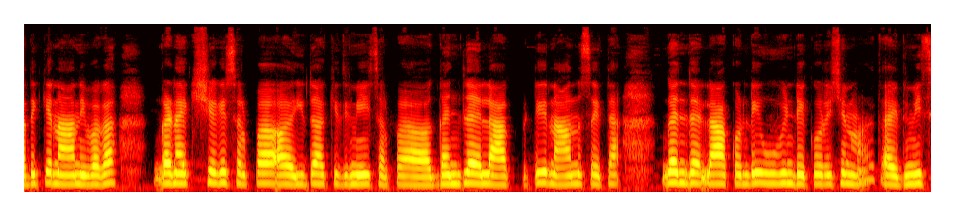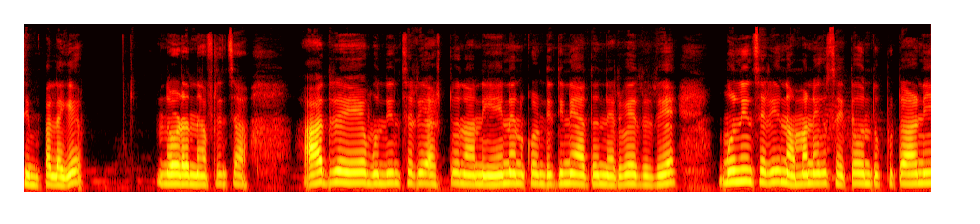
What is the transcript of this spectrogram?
ಅದಕ್ಕೆ ನಾನು ಇವಾಗ ಗಣೇಶಗೆ ಸ್ವಲ್ಪ ಇದು ಹಾಕಿದ್ದೀನಿ, ಸ್ವಲ್ಪ ಗಂಜಲ ಎಲ್ಲ ಹಾಕ್ಬಿಟ್ಟು ನಾನು ಸಹಿತ ಗಂಜಲ ಎಲ್ಲ ಹಾಕ್ಕೊಂಡು ಹೂವಿನ ಡೆಕೋರೇಷನ್ ಮಾಡ್ತಾಯಿದ್ದೀನಿ ಸಿಂಪಲ್ಲಾಗೆ ನೋಡೋಣ ಫ್ರೆಂಡ್ಸ ಆದರೆ ಮುಂದಿನ ಸರಿ ಅಷ್ಟು ನಾನು ಏನು ಅಂದ್ಕೊಂಡಿದ್ದೀನಿ ಅದು ನೆರವೇರಿದ್ರೆ ಮುಂದಿನ ಸರಿ ನಮ್ಮ ಮನೆಗೂ ಸಹಿತ ಒಂದು ಪುಟಾಣಿ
